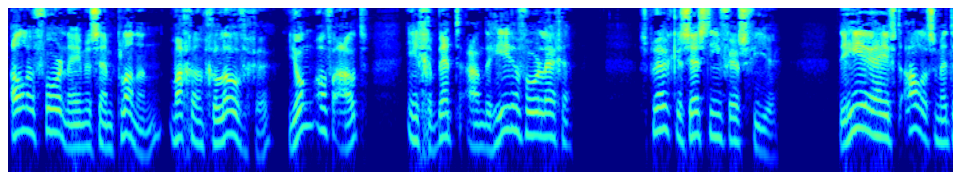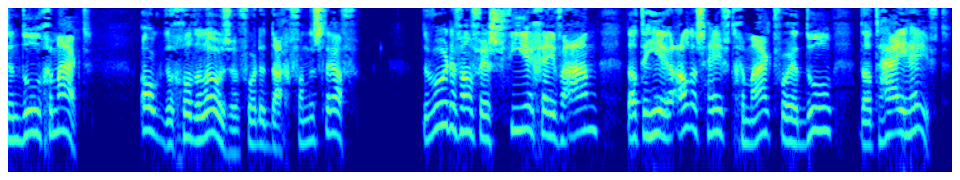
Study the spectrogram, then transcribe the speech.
Alle voornemens en plannen mag een gelovige, jong of oud, in gebed aan de Here voorleggen. Spreuken 16 vers 4 De Heere heeft alles met een doel gemaakt, ook de goddeloze voor de dag van de straf. De woorden van vers 4 geven aan dat de Heer alles heeft gemaakt voor het doel dat Hij heeft.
